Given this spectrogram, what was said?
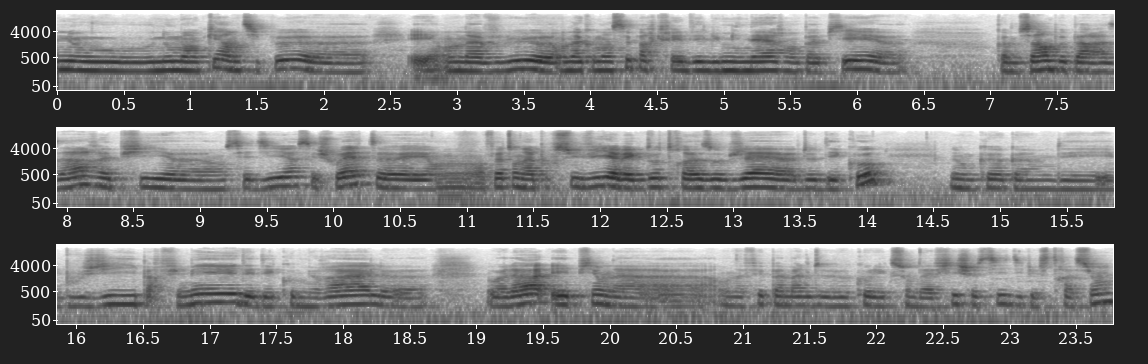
nous, nous manquait un petit peu. et on a voulu, on a commencé par créer des luminaires en papier comme ça, un peu par hasard. Et puis on s'est dit, ah, c'est chouette. Et en fait, on a poursuivi avec d'autres objets de déco. Donc, comme des bougies parfumées, des décos murales. voilà. Et puis, on a, on a fait pas mal de collections d'affiches aussi, d'illustrations.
